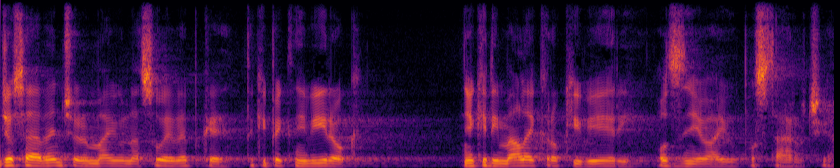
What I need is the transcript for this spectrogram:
Josiah Venture majú na svojej webke taký pekný výrok. Niekedy malé kroky viery odznievajú po stáročia.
